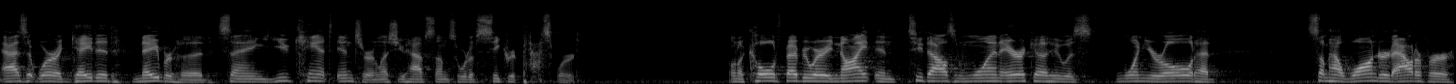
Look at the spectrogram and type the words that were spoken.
as it were, a gated neighborhood saying, You can't enter unless you have some sort of secret password. On a cold February night in 2001, Erica, who was one year old, had somehow wandered out of her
